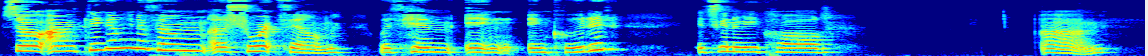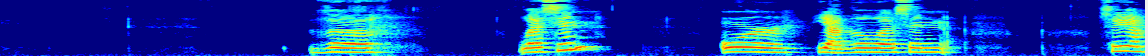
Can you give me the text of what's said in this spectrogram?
so I think I'm going to film a short film with him in, included. It's going to be called um, The Lesson or, yeah, The Lesson so yeah,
